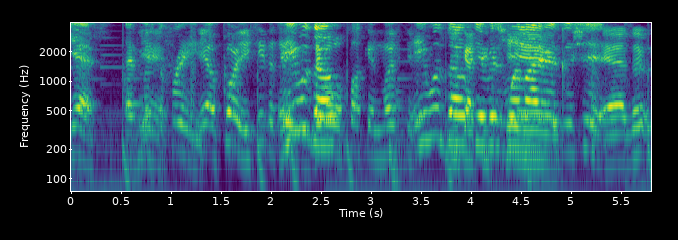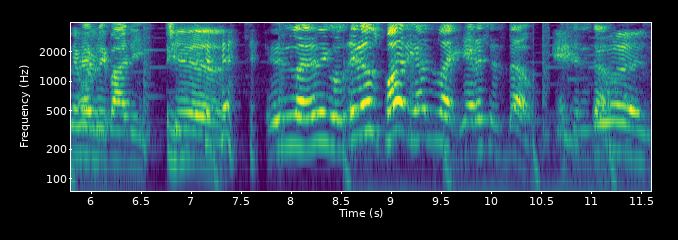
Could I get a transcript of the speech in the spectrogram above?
yes, that's Yeah. Mr. Freeze. Yeah, of course. You see the He was dope. fucking musket. He was dope giving the his one liners and shit. Yeah, there, there was, Everybody, chill. it's like, I think it was, it was funny. I was like, yeah, that shit's dope. That shit is dope. it was.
